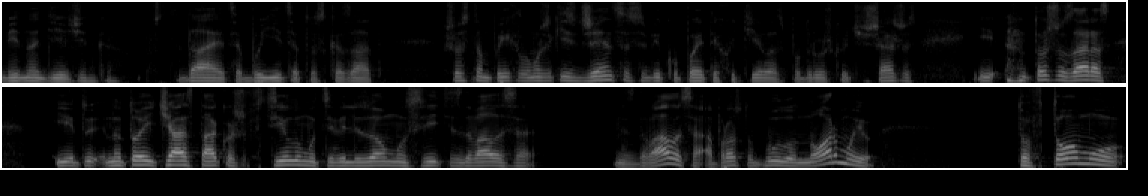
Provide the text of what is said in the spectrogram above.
Бідна дівчинка. Встидається, боїться то сказати. Щось там поїхало, може, якісь джинси собі купити хотіла з подружкою чи ще щось. І то, що зараз, і на той час також в цілому цивілізованому світі здавалося, не здавалося, а просто було нормою, то в тому,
